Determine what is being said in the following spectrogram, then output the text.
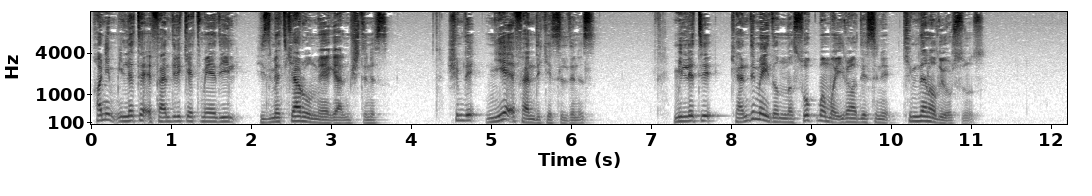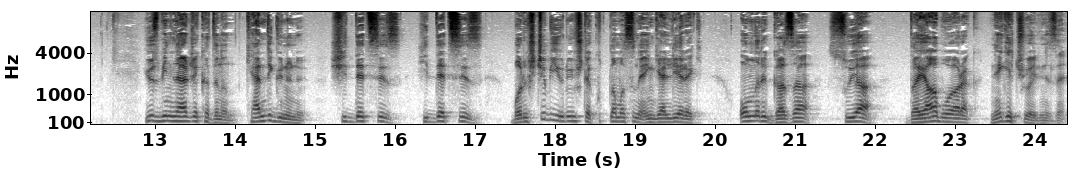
Hani millete efendilik etmeye değil, hizmetkar olmaya gelmiştiniz? Şimdi niye efendi kesildiniz? Milleti kendi meydanına sokmama iradesini kimden alıyorsunuz? Yüz binlerce kadının kendi gününü şiddetsiz, hiddetsiz, barışçı bir yürüyüşle kutlamasını engelleyerek onları gaza, suya, dayağa boğarak ne geçiyor elinize?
